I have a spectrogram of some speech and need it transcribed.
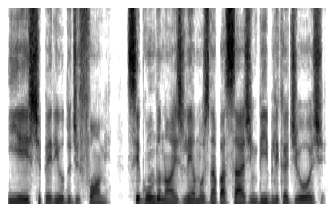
E este período de fome, segundo nós lemos na passagem bíblica de hoje,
